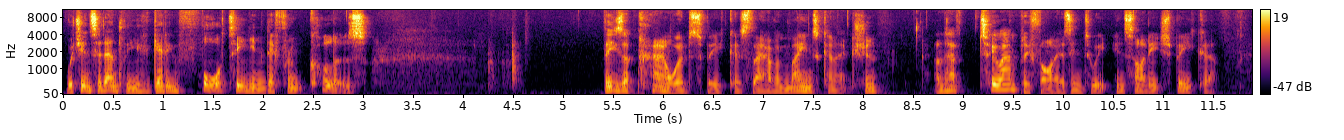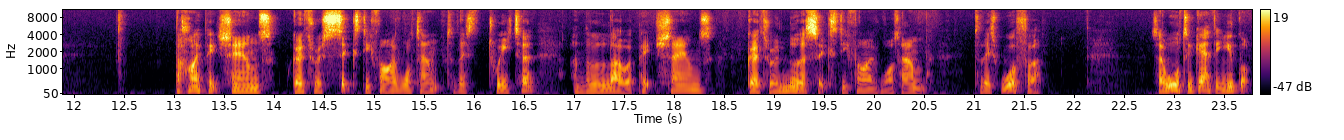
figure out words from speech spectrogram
which incidentally you can get in 14 different colours. These are powered speakers. They have a mains connection and they have two amplifiers into inside each speaker. The high pitch sounds go through a 65 watt amp to this tweeter and the lower pitch sounds go through another 65 watt amp to this woofer. So altogether you've got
